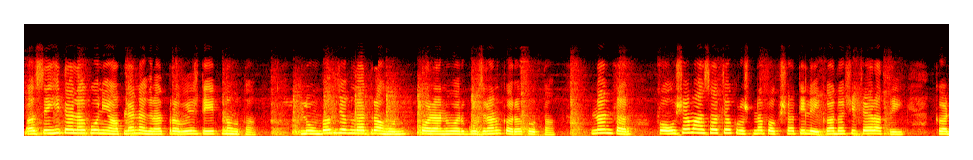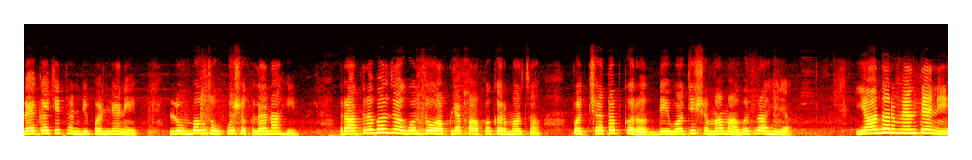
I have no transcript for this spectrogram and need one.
असेही त्याला कोणी आपल्या नगरात प्रवेश देत नव्हता. लुंबक जंगलात राहून फळांवर गुजराण करत होता. नंतर पौष मासाच्या कृष्ण पक्षातील एकादशीच्या रात्री कडाक्याची थंडी पडल्याने लुंबक झोपू शकला नाही. रात्रभर जागून तो आपल्या पापकर्माचा पश्चाताप करत देवाची क्षमा मागत राहिला. या दरम्यान त्याने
